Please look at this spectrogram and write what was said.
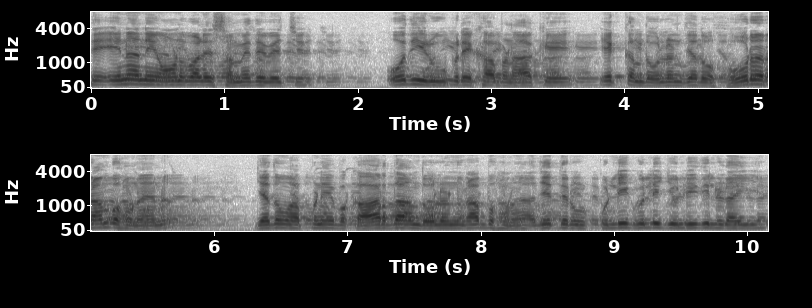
ਤੇ ਇਹਨਾਂ ਨੇ ਆਉਣ ਵਾਲੇ ਸਮੇਂ ਦੇ ਵਿੱਚ ਉਹਦੀ ਰੂਪਰੇਖਾ ਬਣਾ ਕੇ ਇੱਕ ਅੰਦੋਲਨ ਜਦੋਂ ਹੋਰ ਆਰੰਭ ਹੋਣਾ ਹੈ ਨਾ, ਜਦੋਂ ਆਪਣੇ ਵਕਾਰ ਦਾ ਅੰਦੋਲਨ ਆਰੰਭ ਹੋਣਾ, ਅਜੇ ਤੇ ਕੁੱਲੀ ਗੁੱਲੀ ਜੁੱਲੀ ਦੀ ਲੜਾਈ ਹੈ।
